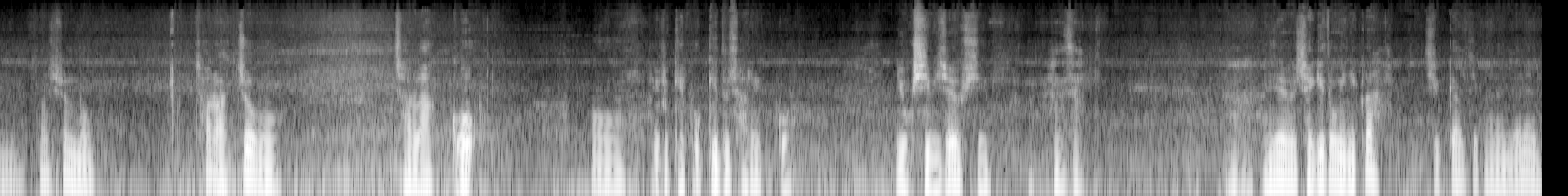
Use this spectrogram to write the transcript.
음, 사실은 뭐, 잘 왔죠, 뭐. 잘 왔고, 어, 이렇게 복귀도 잘했고. 욕심이죠, 욕심. 항상. 아, 이제 제기동이니까 집까지 가는 데는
